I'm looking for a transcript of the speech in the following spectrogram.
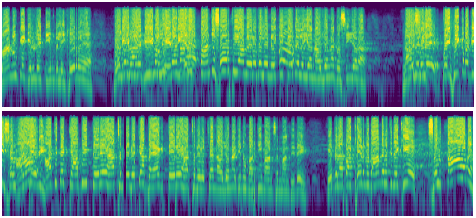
ਮਾਨੂ ਕੇ ਗਿੱਲ ਦੀ ਟੀਮ ਦੇ ਲਈ ਖੇਡ ਰਿਹਾ ਹੈ। ਹੋਲੀ ਵਾਲੇ ਵੀਰ ਨੂੰ ਬੇਨਤੀ ਹੈ 500 ਰੁਪਿਆ ਮੇਰੇ ਵੱਲੋਂ ਨੇਕੀ ਕਿਹਦੇ ਲਈ ਆ ਨੌਜਵਾਨਾਂ ਦੱਸੀ ਜਰਾ। ਕਬੱਡੀ ਸੁਲਤਾਨ ਦੀ ਅੱਜ ਅੱਜ ਤੇ ਚਾਬੀ ਤੇਰੇ ਹੱਥ ਦੇ ਵਿੱਚ ਆ ਬੈਗ ਤੇਰੇ ਹੱਥ ਦੇ ਵਿੱਚ ਆ ਨੌਜਵਾਨਾਂ ਜਿਹਨੂੰ ਮਰਜ਼ੀ ਮਾਨ ਸਨਮਾਨ ਦੇ ਦੇ। ਇਧਰ ਆਪਾਂ ਖੇਡ ਮੈਦਾਨ ਦੇ ਵਿੱਚ ਦੇਖੀਏ। ਸੁਲਤਾਨ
